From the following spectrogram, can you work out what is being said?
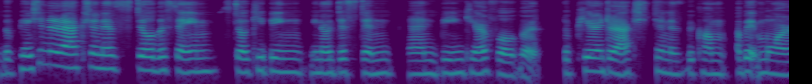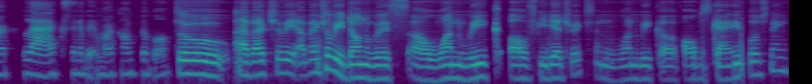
the patient interaction is still the same still keeping you know distant and being careful but the peer interaction has become a bit more lax and a bit more comfortable. So I've actually I've actually done with uh, one week of pediatrics and one week of obs gynae posting.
